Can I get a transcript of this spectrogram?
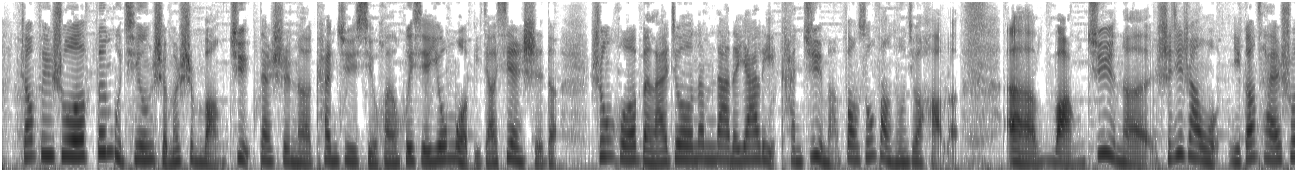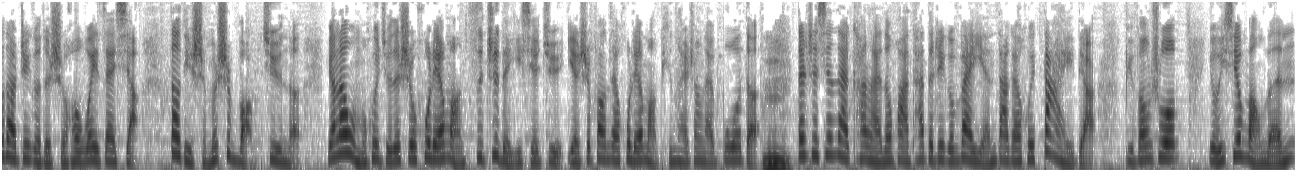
张飞说分不清什么是网剧，但是呢，看剧喜欢诙谐幽默，比较现实的。生活本来就那么大的压力，看剧嘛，放松放松就好了。呃，网剧呢，实际上我你刚才说到这个的时候，我也在想到底什么是网剧呢？原来我们会觉得是互联网自制的一些剧，也是放在互联网平台上来播的。嗯，但是现在看来的话，它的这个外延大概会大一点儿。比方说，有一些网文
